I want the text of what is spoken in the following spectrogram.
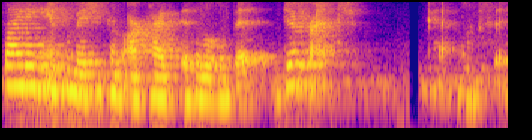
citing information from archives is a little bit different. Okay, let's see.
